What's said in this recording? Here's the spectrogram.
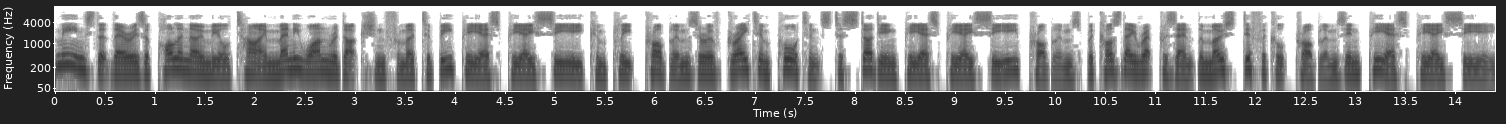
means that there is a polynomial time many one reduction from A to B. PSPACE complete problems are of great importance to studying PSPACE problems because they represent the most difficult problems in PSPACE.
